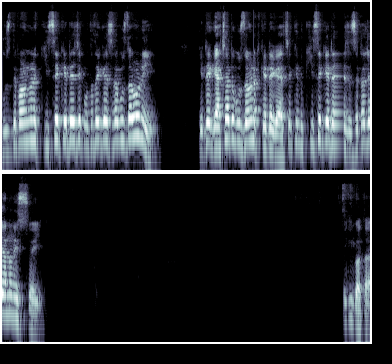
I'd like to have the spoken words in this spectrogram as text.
বুঝতে পারিনি মানে কিসে কেটেছে, কোথা থেকে সেটা বুঝতে পারব কেটে গেছে তো বুঝতে পারবেন কেটে গেছে, কিন্তু কিসে কেটেছে, সেটা জানো নিশ্চয়ই। কি কথা?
